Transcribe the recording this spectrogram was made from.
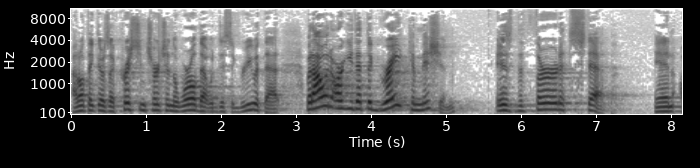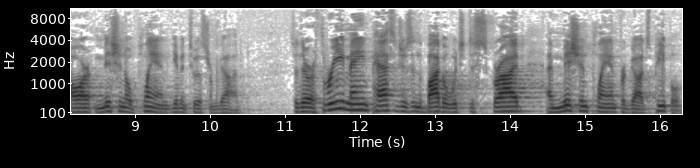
I don't think there's a Christian church in the world that would disagree with that. But I would argue that the Great Commission is the third step in our missional plan given to us from God. So there are three main passages in the Bible which describe a mission plan for God's people.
